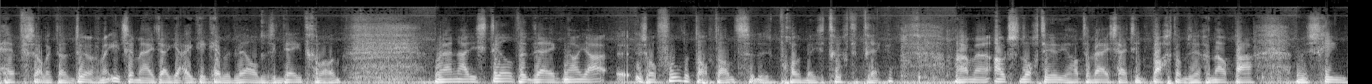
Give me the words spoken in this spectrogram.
heb? Zal ik dat durven? Maar iets in mij zei, ja ik, ik heb het wel, dus ik deed het gewoon. Maar na die stilte zei ik, nou ja, eh, zo voelt het althans. Dus ik begon een beetje terug te trekken. Maar mijn oudste dochter die had de wijsheid in pacht om te zeggen, nou pa, misschien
